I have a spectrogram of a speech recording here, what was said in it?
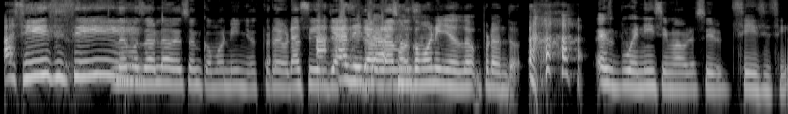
Ah, sí, sí, sí. No hemos hablado de Son como niños, pero de Brasil Ah, ya, ah, sí, ya son como niños lo- pronto. Es buenísima Brasil. Sí, sí, sí.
